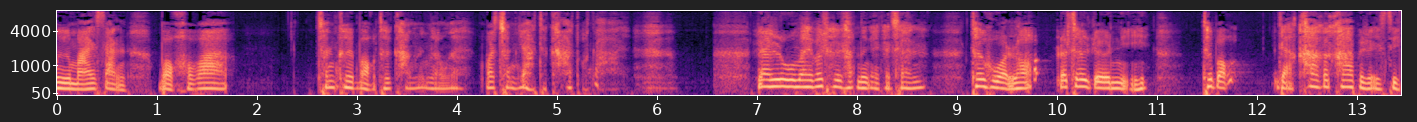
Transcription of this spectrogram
มือไม้สั่น บอกเขาว่า ฉันเคยบอกเธอครั้งหนึ่งแล้วไง ว่าฉันอยากจะฆ่าตัวตาย และรู้ไหมว่าเธอทำยังไงกับฉัน เธอหัวเราะ แล้วเธอเดินหนี เธอบอกอยากฆ่าก็ฆ่าไปเลยสิ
